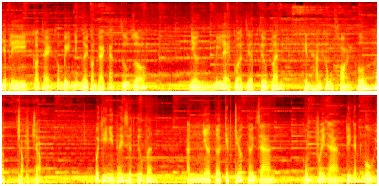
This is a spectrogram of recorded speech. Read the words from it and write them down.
nhiếp ly có thể không bị những người con gái khác dụ dỗ, nhưng mỹ lệ của diệp tử vân khiến hắn không khỏi hô hấp trọng trọng mỗi khi nhìn thấy diệp tử vân, hắn nhớ tới kiếp trước thời gian cùng với nàng tuy ngắn ngủi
